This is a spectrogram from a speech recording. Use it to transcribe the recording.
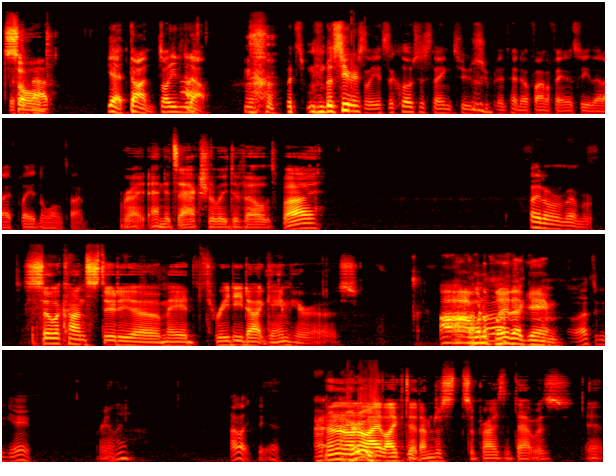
Sold. about- yeah done that's all you need to know but, but seriously it's the closest thing to super nintendo final fantasy that i've played in a long time Right, and it's actually developed by i don't remember Silicon Studio. Made 3D Dot Game Heroes. Ah, oh, I want to play that game. oh that's a good game Really? i like it yeah I- No, no, no, no. I liked it. I'm just surprised that that was it.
